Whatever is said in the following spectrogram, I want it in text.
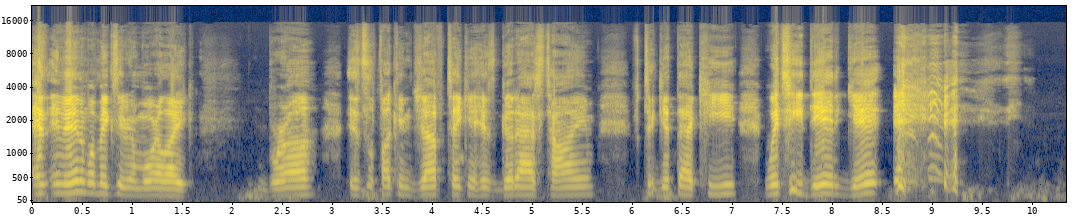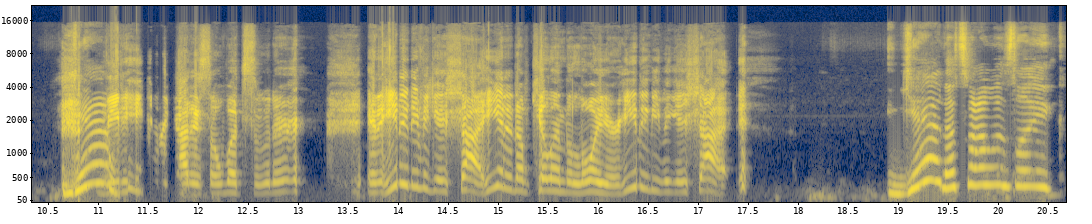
and, and then what makes it even more like, bruh, is fucking Jeff taking his good ass time to get that key, which he did get. Yeah, Meaning he could have got it so much sooner, and he didn't even get shot. He ended up killing the lawyer. He didn't even get shot. yeah. That's why I was like,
